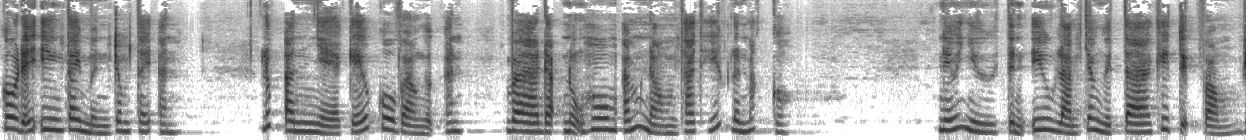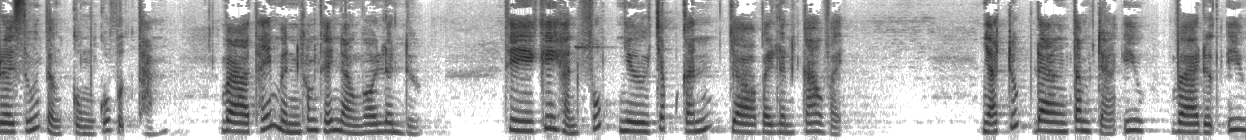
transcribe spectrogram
Cô để yên tay mình trong tay anh. Lúc anh nhẹ kéo cô vào ngực anh và đặt nụ hôn ấm nồng tha thiết lên mắt cô. Nếu như tình yêu làm cho người ta khi tuyệt vọng rơi xuống tận cùng của vực thẳm và thấy mình không thể nào ngồi lên được, thì khi hạnh phúc như chấp cánh cho bay lên cao vậy. Nhã Trúc đang tâm trạng yêu và được yêu,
